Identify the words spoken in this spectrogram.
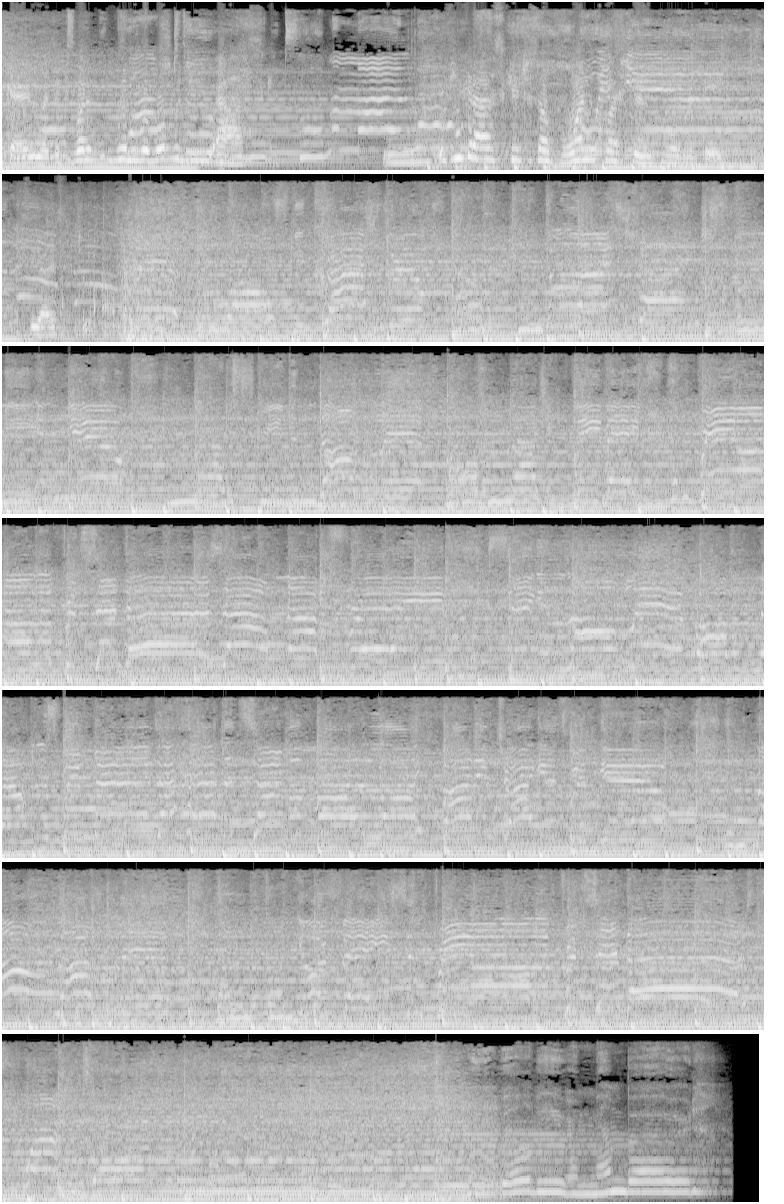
Okay, anyways, what, what, what would you ask? If you could ask yourself one question, what would it be? See you guys tomorrow. word.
